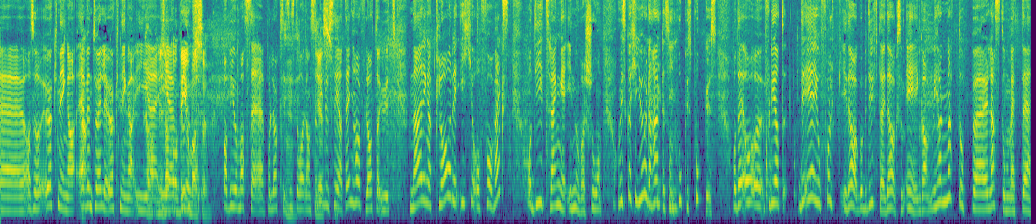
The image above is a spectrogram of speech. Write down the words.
eh, altså økninger, eventuelle økninger i, Ja, eh, vi i om biomasse. Og biomasse på laks de siste årene, så vil Yes. du se at den har flata ut. Næringa klarer ikke å få vekst, og de trenger innovasjon. Og Vi skal ikke gjøre det her til sånn hokus pokus. Og det, og, fordi at det er jo folk i dag, og bedrifter i dag, som er i gang. Vi har nettopp eh, lest om et, eh,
